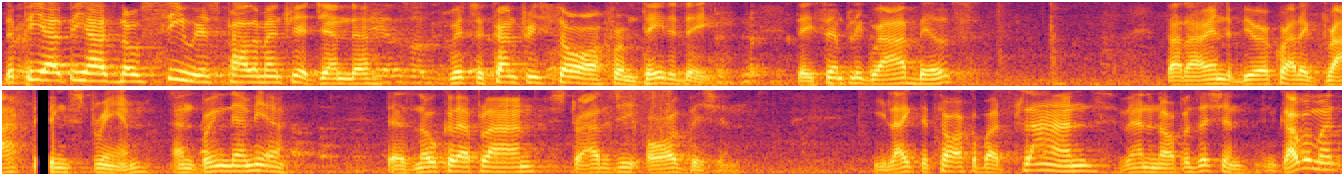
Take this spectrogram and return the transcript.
the PLP has no serious parliamentary agenda which the country saw from day to day. They simply grab bills that are in the bureaucratic drafting stream and bring them here. There's no clear plan, strategy, or vision. He liked to talk about plans when in opposition. In government,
